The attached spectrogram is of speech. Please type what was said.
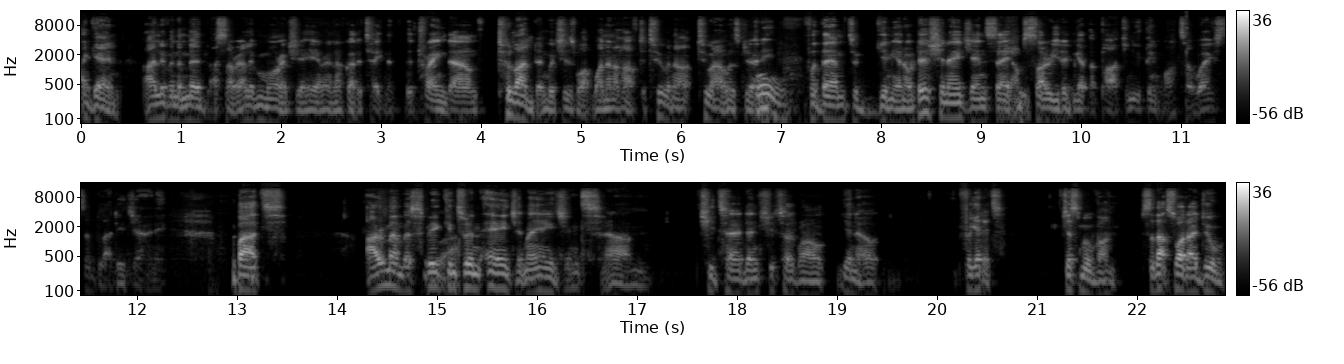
again, I live in the mid. Sorry, I live in Warwickshire here, and I've got to take the, the train down to London, which is what one and a half to two and a, two hours journey oh for them to give me an audition agent and say, I'm sorry you didn't get the part. And you think, what a waste of bloody journey. But I remember speaking Wow. to an agent, my agent. Um, she turned and she said, Well, you know, forget it, just move on. So that's what I do.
